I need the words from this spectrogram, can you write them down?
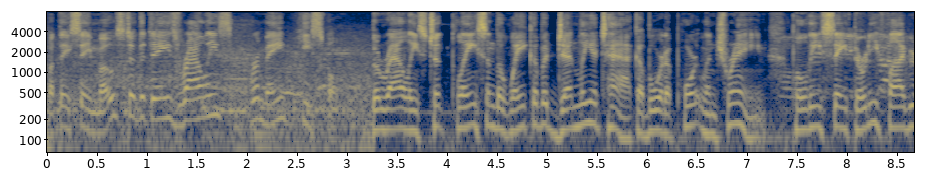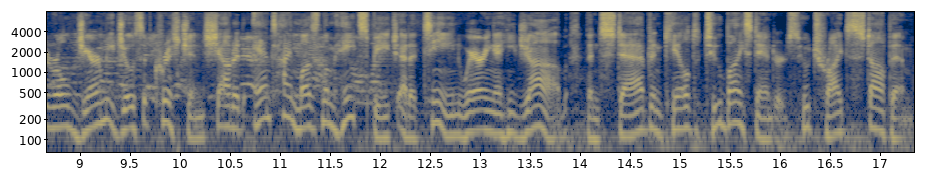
but they say most of the day's rallies remained peaceful. The rallies took place in the wake of a deadly attack aboard a Portland train. Police say 35 year old Jeremy Joseph Christian shouted anti Muslim hate speech at a teen wearing a hijab, then stabbed and killed two bystanders who tried to stop him.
